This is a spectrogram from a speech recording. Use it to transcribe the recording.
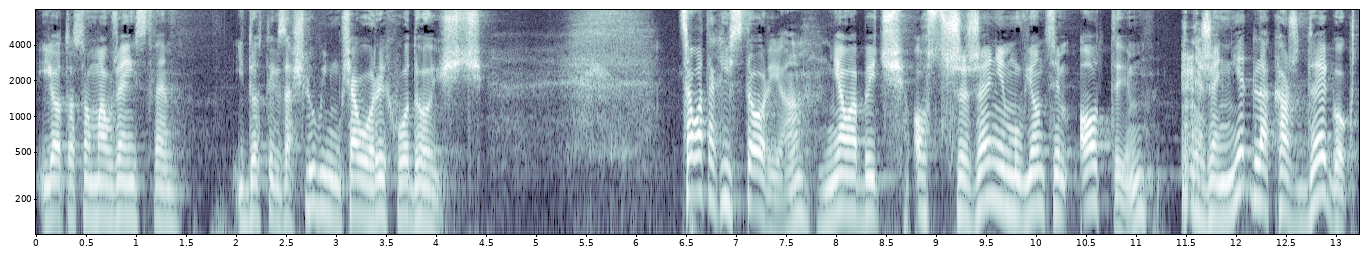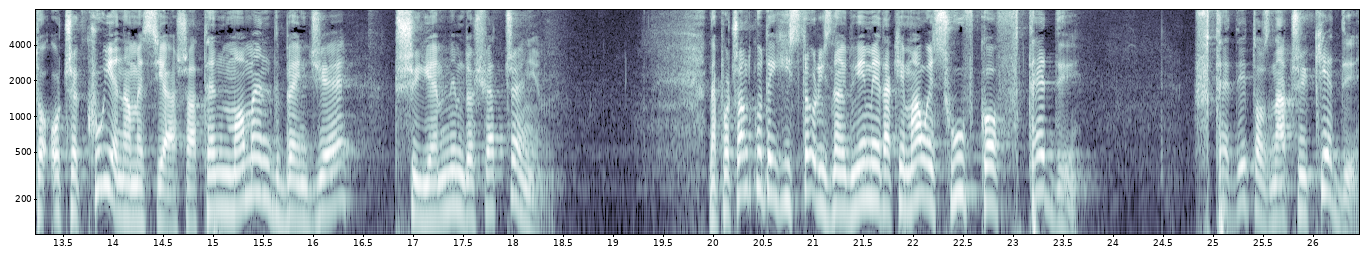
i oto są małżeństwem. I do tych zaślubin musiało rychło dojść. Cała ta historia miała być ostrzeżeniem mówiącym o tym, że nie dla każdego, kto oczekuje na Mesjasza, ten moment będzie przyjemnym doświadczeniem. Na początku tej historii znajdujemy takie małe słówko wtedy. Wtedy to znaczy kiedy?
